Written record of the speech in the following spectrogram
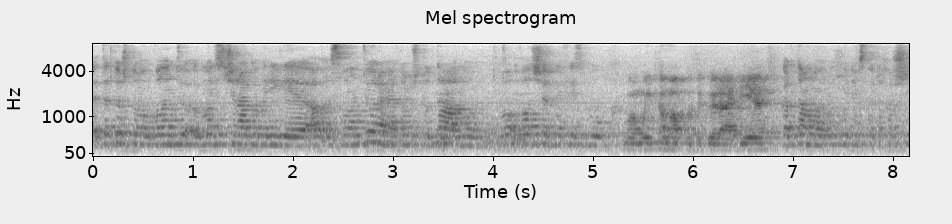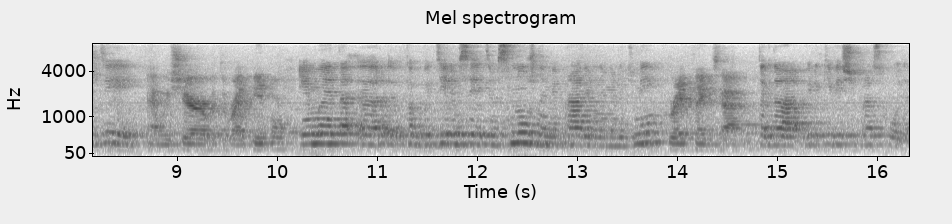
это то, что волонтер- мы вчера говорили о- с волонтерами о том, что да, ну, вол- волшебный Facebook, when we come up with a good idea когда мы выходим с какой-то хорошей идеей, and we share it with the right people, и мы это, э, как бы делимся этим с нужными, правильными людьми, great things happen, тогда великие вещи происходят.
